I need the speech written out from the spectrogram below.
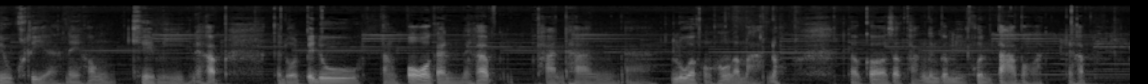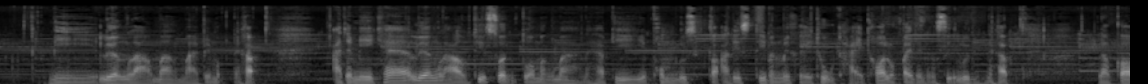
นิวเคลียร์ในห้องเคมีนะครับ กระโดดไปดูหนังโป๊กันนะครับ ผ่านทางรั้วของห้องละหมาดเนาะแล้วก็สักพักหนึ่งก็มีคนตาบอดนะครับ มีเรื่องราวมากมายไปหมดนะครับ อาจจะมีแค่เรื่องราวที่ส่วนตัวมาก ๆนะครับ ที่ผมรู้สึกต่ออาริสที่มันไม่เคยถูกถ่ายทอดลงไปในหนังสือรุ่นนะครับ แล้วก็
